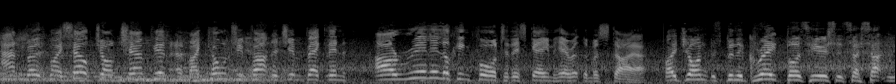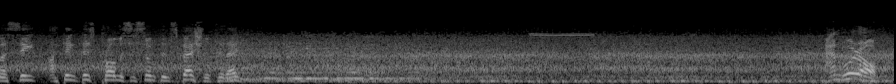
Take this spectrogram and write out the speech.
And both myself, John Champion, and my commentary partner, Jim Beglin, are really looking forward to this game here at the Mestalla. Hi, John. There's been a great buzz here since I sat in my seat. I think this promises something special today. And we're off.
